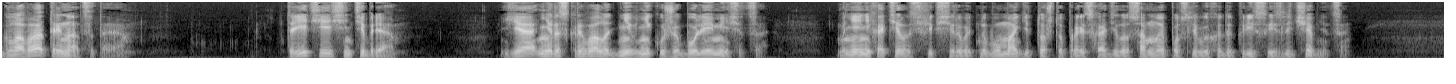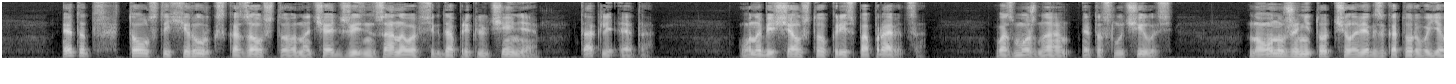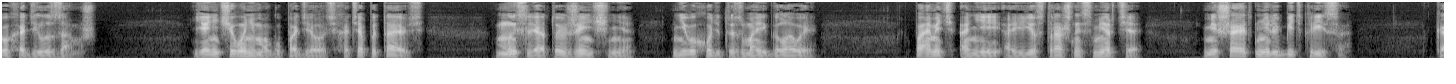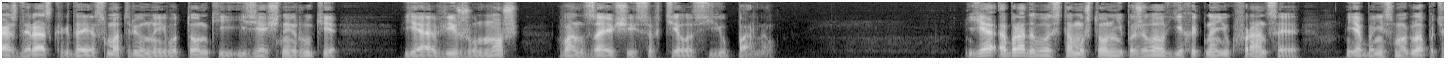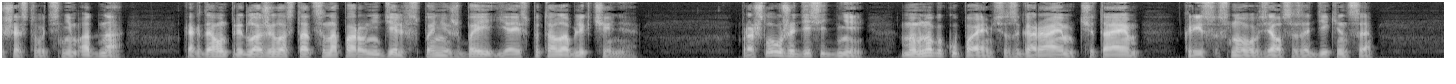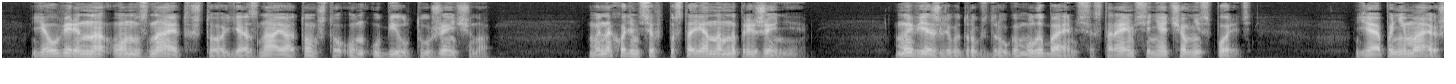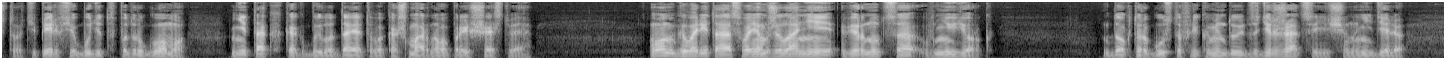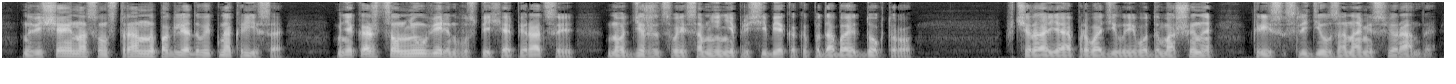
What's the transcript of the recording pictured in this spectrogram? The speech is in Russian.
Глава 13. 3 сентября. Я не раскрывала дневник уже более месяца. Мне не хотелось фиксировать на бумаге то, что происходило со мной после выхода Криса из лечебницы. Этот толстый хирург сказал, что начать жизнь заново всегда приключение. Так ли это? Он обещал, что Крис поправится. Возможно, это случилось, но он уже не тот человек, за которого я выходила замуж. Я ничего не могу поделать, хотя пытаюсь. Мысли о той женщине не выходят из моей головы. Память о ней, о ее страшной смерти, мешает мне любить Криса. Каждый раз, когда я смотрю на его тонкие, изящные руки, я вижу нож, вонзающийся в тело Сью Парнелл. Я обрадовалась тому, что он не пожелал ехать на юг Франции, я бы не смогла путешествовать с ним одна — когда он предложил остаться на пару недель в Спэниш-Бэй, я испытала облегчение. Прошло уже десять дней. Мы много купаемся, загораем, читаем. Крис снова взялся за Диккенса. Я уверена, он знает, что я знаю о том, что он убил ту женщину. Мы находимся в постоянном напряжении. Мы вежливы друг с другом, улыбаемся, стараемся ни о чем не спорить. Я понимаю, что теперь все будет по-другому, не так, как было до этого кошмарного происшествия. Он говорит о своем желании вернуться в Нью-Йорк. Доктор Густав рекомендует задержаться еще на неделю. Навещая нас, он странно поглядывает на Криса. Мне кажется, он не уверен в успехе операции, но держит свои сомнения при себе, как и подобает доктору. Вчера я проводила его до машины, Крис следил за нами с веранды.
